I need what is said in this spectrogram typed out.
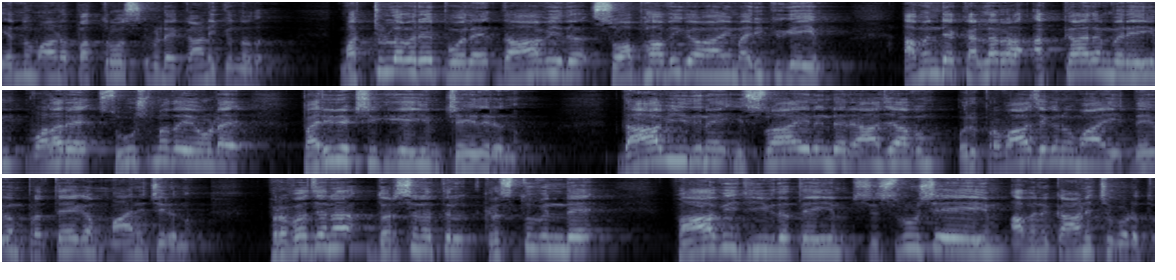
എന്നുമാണ് പത്രോസ് ഇവിടെ കാണിക്കുന്നത്. മറ്റുള്ളവരെ പോലെ ദാവീദ് സ്വാഭാവികമായി മരിക്കുകയും അവന്റെ കല്ലറ അക്കാലം വരെയും വളരെ സൂക്ഷ്മതയോടെ പരിരക്ഷിക്കുകയും ചെയ്തിരുന്നു. ദാവീദിനെ ഇസ്രായേലിന്റെ രാജാവും ഒരു പ്രവാചകനുമായി ദൈവം പ്രത്യേകം മാനിച്ചിരുന്നു. പ്രവചന ദർശനത്തിൽ ക്രിസ്തുവിന്റെ ഭാവി ജീവിതത്തെയും ശുശ്രൂഷയെയും അവന് കാണിച്ചു കൊടുത്തു.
